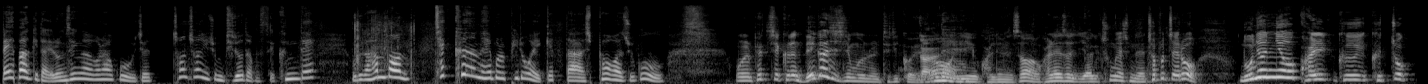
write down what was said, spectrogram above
빼박이다 이런 생각을 하고 이제 천천히 좀 들여다봤어요. 근데 우리가 한번 체크는 해볼 필요가 있겠다 싶어가지고 오늘 팩트체크는 네 가지 질문을 드릴 거예요. 네. 이 관련해서 관련해서 이야기 충분하시면 돼요. 첫 번째로 노년역 관, 그 그쪽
